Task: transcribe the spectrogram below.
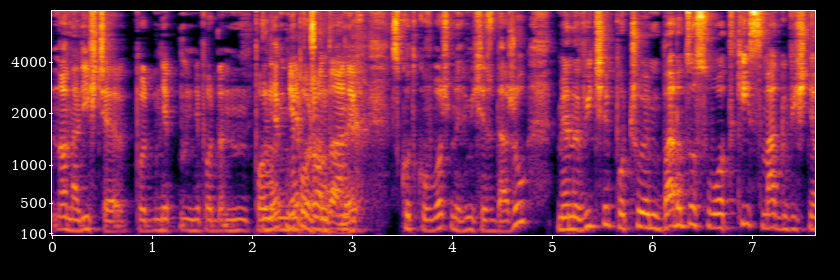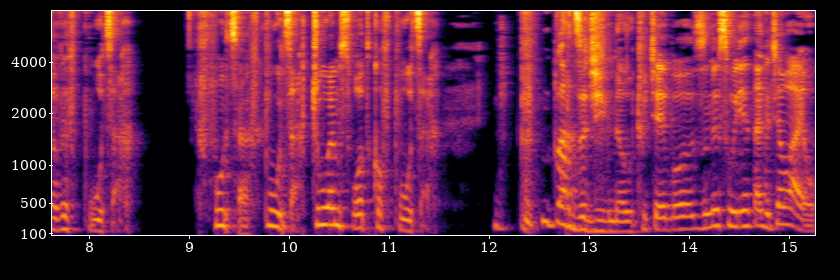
no, na liście po, nie, nie, po, nie, niepożądanych skutków bocznych mi się zdarzył, mianowicie poczułem bardzo słodki smak wiśniowy w płucach. W płucach? W płucach. Czułem słodko w płucach bardzo dziwne uczucie, bo zmysły nie tak działają,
